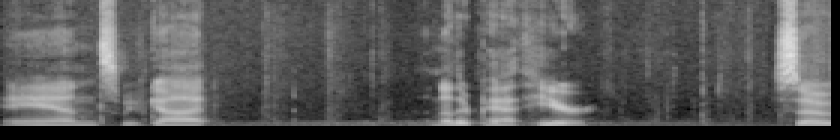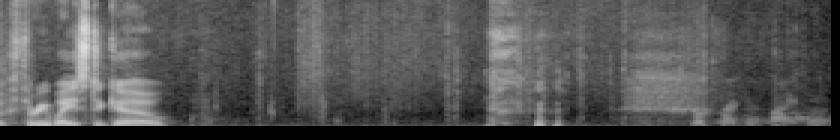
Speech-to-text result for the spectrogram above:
And we've got another path here. So, three ways to go. Looks like a fight broke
